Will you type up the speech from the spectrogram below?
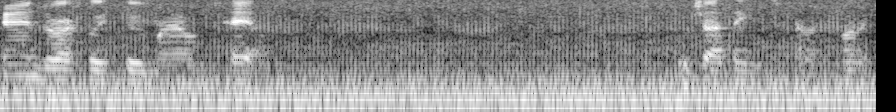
And directly through my own tail. Which I think is kind of funny.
